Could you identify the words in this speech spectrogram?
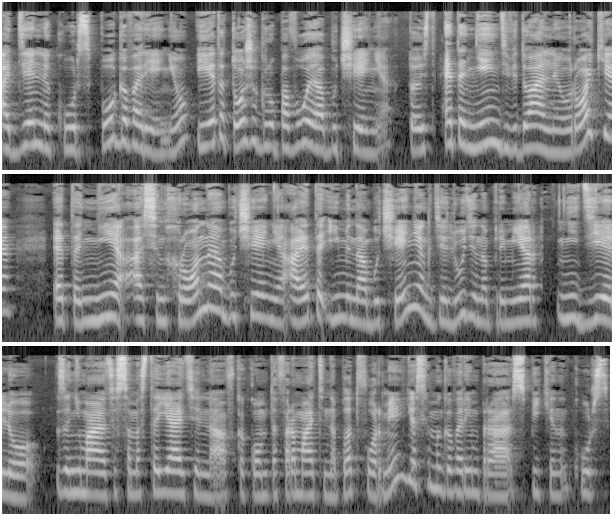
отдельный курс по говорению, и это тоже групповое обучение. То есть это не индивидуальные уроки, это не асинхронное обучение, а это именно обучение, где люди, например, неделю занимаются самостоятельно в каком-то формате на платформе, если мы говорим про спикинг-курс,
